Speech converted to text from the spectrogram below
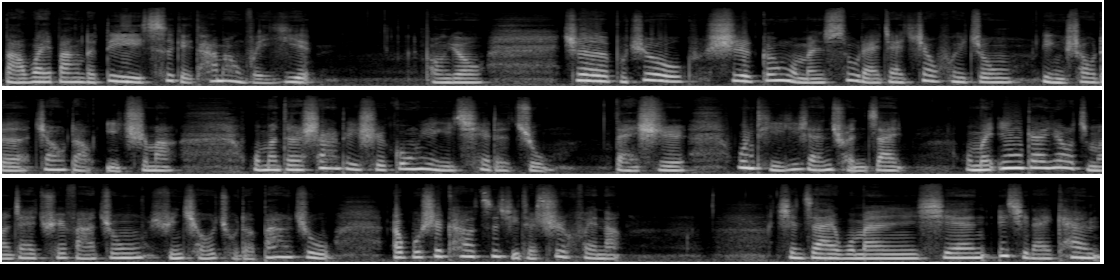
把外邦的地赐给他们为业。朋友，这不就是跟我们素来在教会中领受的教导一致吗？我们的上帝是供应一切的主，但是问题依然存在。我们应该要怎么在缺乏中寻求主的帮助，而不是靠自己的智慧呢？现在我们先一起来看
